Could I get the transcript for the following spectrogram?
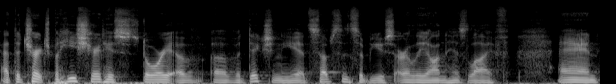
at the church, but he shared his story of of addiction. He had substance abuse early on in his life, and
